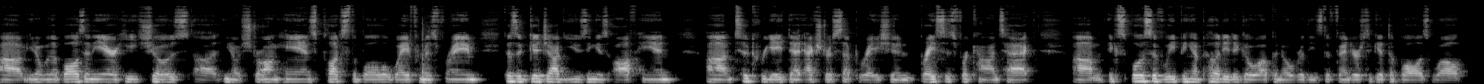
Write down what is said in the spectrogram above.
Um, you know, when the ball's in the air, he shows, uh, you know, strong hands, plucks the ball away from his frame, does a good job using his offhand um, to create that extra separation, braces for contact, um, explosive leaping ability to go up and over these defenders to get the ball as well.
